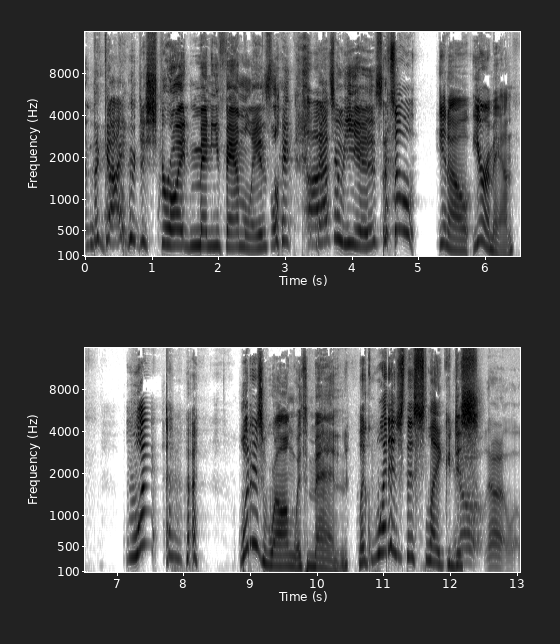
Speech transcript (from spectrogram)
the guy who destroyed many families. Like that's who he is. so you know, you're a man. What? what is wrong with men? Like, what is this like? You Dis- know, uh, l-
